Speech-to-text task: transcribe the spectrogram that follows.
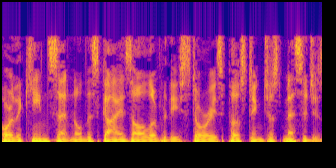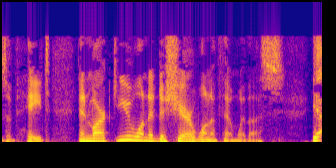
or the Keene Sentinel, this guy is all over these stories, posting just messages of hate. And Mark, you wanted to share one of them with us. Yeah,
